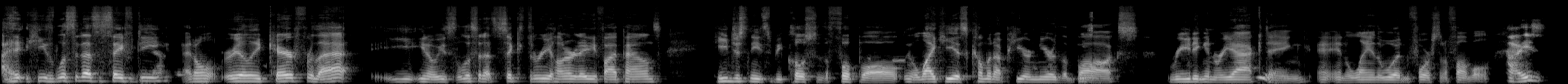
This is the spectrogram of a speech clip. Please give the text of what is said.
I, he's listed as a safety. Yeah. I don't really care for that. You, you, know, he's listed at 6'3", 185 pounds. He just needs to be close to the football, you know, like he is coming up here near the box reading and reacting and, and laying the wood and forcing a fumble. Uh, he's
